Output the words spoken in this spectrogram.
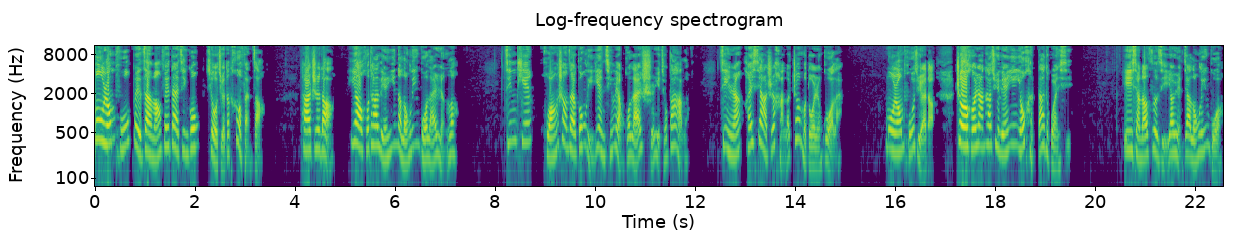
慕容仆被赞王妃带进宫，就觉得特烦躁。他知道要和他联姻的龙鳞国来人了。今天皇上在宫里宴请两国来使也就罢了，竟然还下旨喊了这么多人过来。慕容仆觉得这和让他去联姻有很大的关系。一想到自己要远嫁龙鳞国，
